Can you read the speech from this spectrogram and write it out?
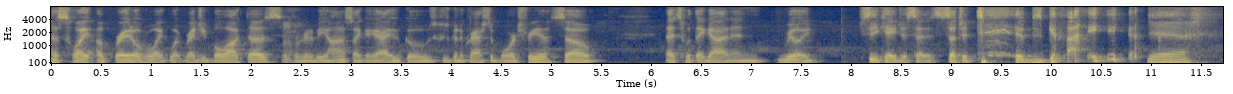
a slight upgrade over like what Reggie Bullock does, if we're going to be honest, like a guy who goes who's going to crash the boards for you. So that's what they got. And really, CK just said it's such a Thibs guy. Yeah.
